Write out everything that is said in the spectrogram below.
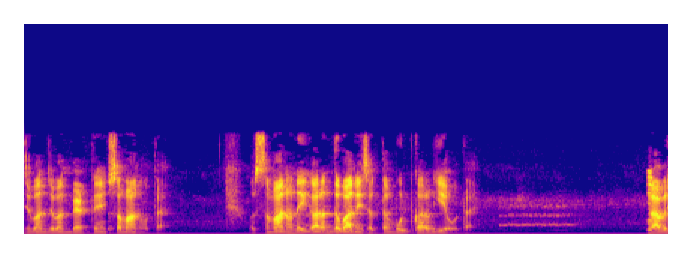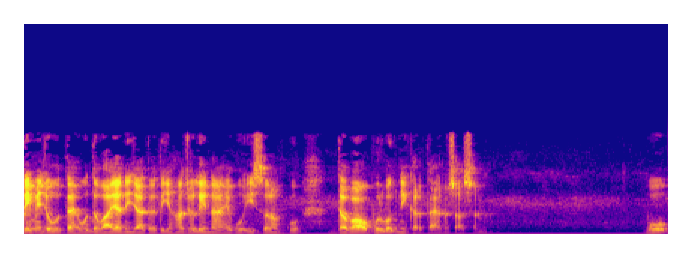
जवान जवान बैठते हैं, समान होता है। और समान होने के कारण दबा नहीं सकता, मूल कारण ये होता है। रावरी में जो होता है, वो दबाया नहीं जाता है। तो यहाँ जो लेना है, वो ईश्वर हमको दबाव पूर्वक नहीं करता है अनुशासन। वो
